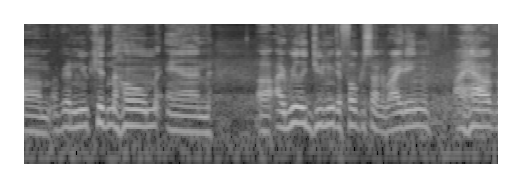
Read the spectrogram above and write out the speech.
um, I've got a new kid in the home, and uh, I really do need to focus on writing. I have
